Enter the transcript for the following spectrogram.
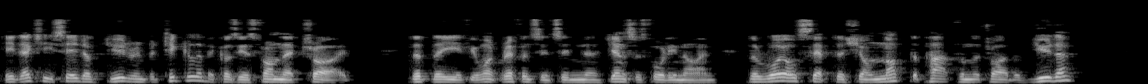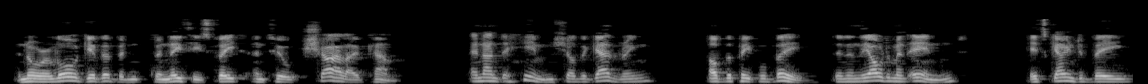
It actually said of Judah in particular, because he is from that tribe, that the, if you want reference, it's in uh, Genesis 49, the royal scepter shall not depart from the tribe of Judah, nor a lawgiver beneath his feet until Shiloh come, and unto him shall the gathering of the people be. That in the ultimate end, it's going to be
